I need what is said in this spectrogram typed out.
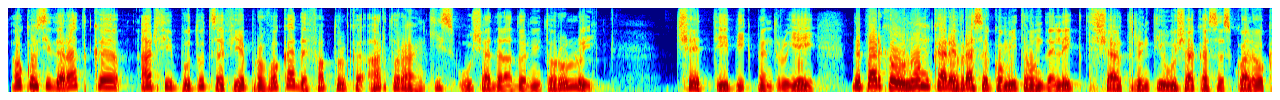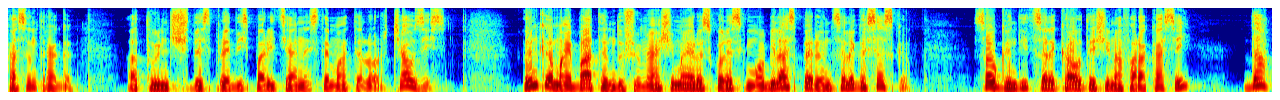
Au considerat că ar fi putut să fie provocat de faptul că Arthur a închis ușa de la dormitorul lui. Ce tipic pentru ei, de parcă un om care vrea să comită un delict și-ar trânti ușa ca să scoale o casă întreagă. Atunci, despre dispariția nestematelor, ce au zis? Încă mai bat în dușumea și mai răscolesc mobila sperând să le găsească. S-au gândit să le caute și în afara casei? Da,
